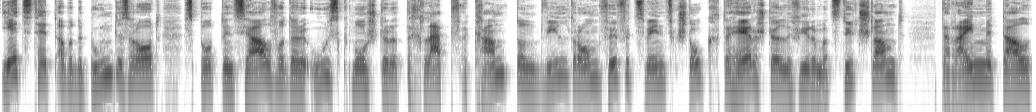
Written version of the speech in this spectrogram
Jetzt hat aber der Bundesrat das Potenzial von der ausgemusterten Klepf erkannt und will darum 25 Stück der Herstellerfirma zu Deutschland, der Rheinmetall,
